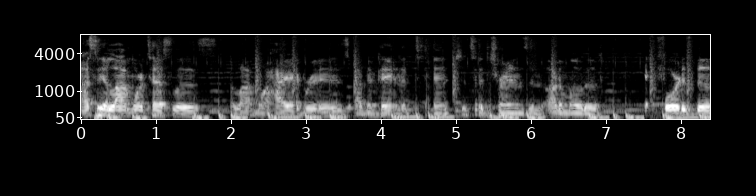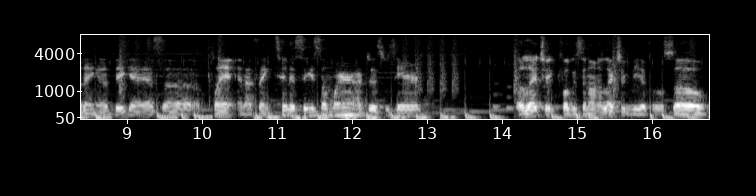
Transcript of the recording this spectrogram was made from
I see a lot more Teslas, a lot more hybrids. I've been paying attention to trends in automotive. Ford is building a big ass uh, plant in I think Tennessee somewhere. I just was hearing electric, focusing on electric vehicles. So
